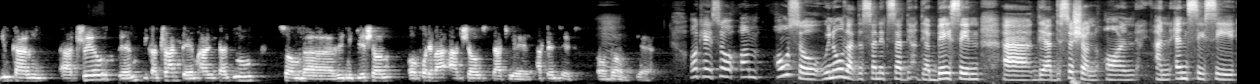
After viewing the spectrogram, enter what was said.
you can trail them, you can track them, and you can do some remediation of whatever actions that were attempted or mm. done. Yeah. Okay, so um, also we know that the Senate said that they're basing uh, their decision on an NCC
